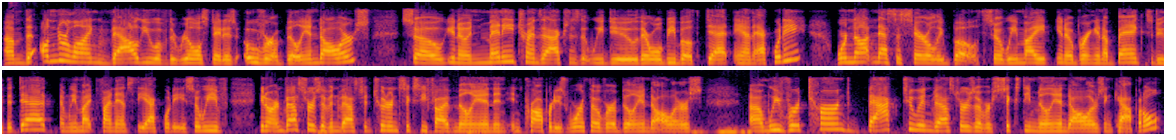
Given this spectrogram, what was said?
Um, the underlying value of the real estate is over a billion dollars. So, you know, in many transactions that we do, there will be both debt and equity. We're not necessarily both. So, we might, you know, bring in a bank to do the debt, and we might finance the equity. So, we've, you know, our investors have invested 265 million in, in properties worth over a billion dollars. Uh, we've returned back to investors over 60 million dollars in capital.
